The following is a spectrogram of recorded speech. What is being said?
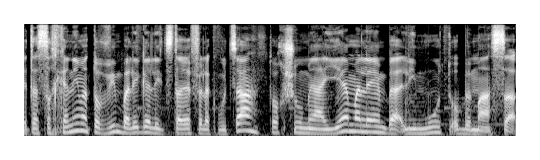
את השחקנים הטובים בליגה להצטרף אל הקבוצה, תוך שהוא מאיים עליהם באלימות או במאסר.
